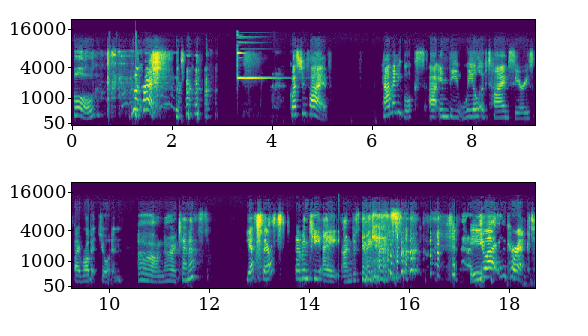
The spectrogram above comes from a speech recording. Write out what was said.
Ball. You are correct. Question five. How many books are in the Wheel of Time series by Robert Jordan? Oh no, tennis. Yes, Sarah? 78. I'm just gonna guess. You are incorrect.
